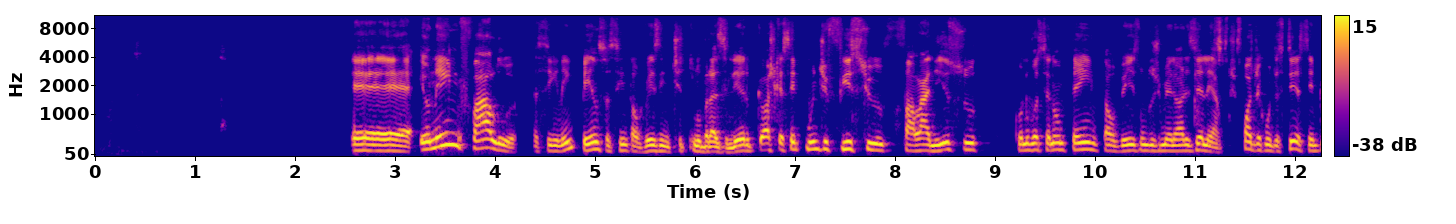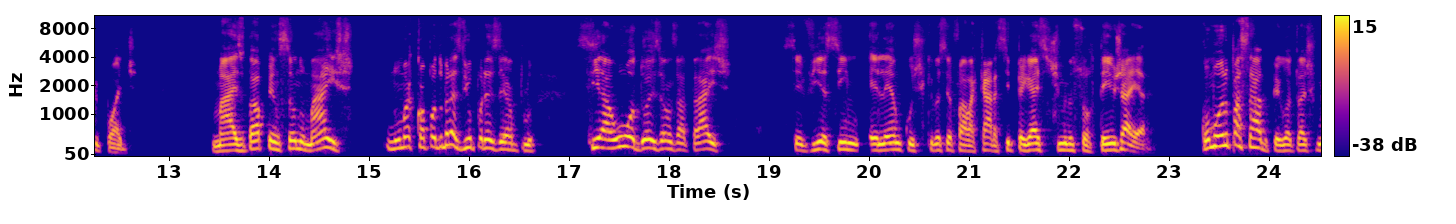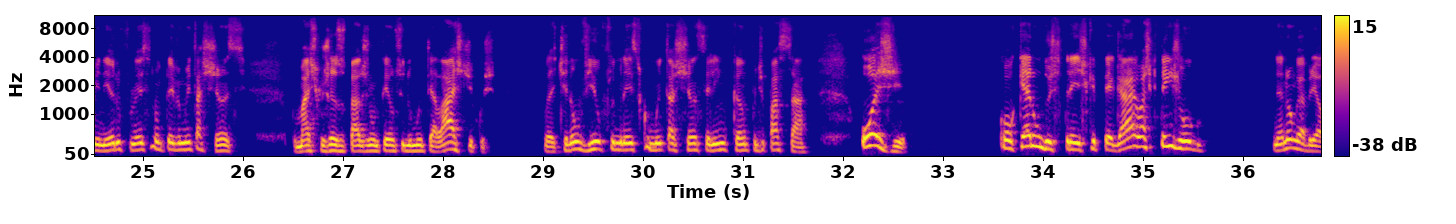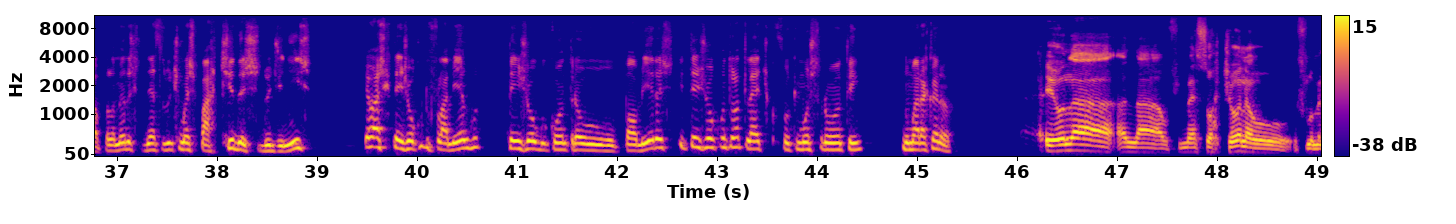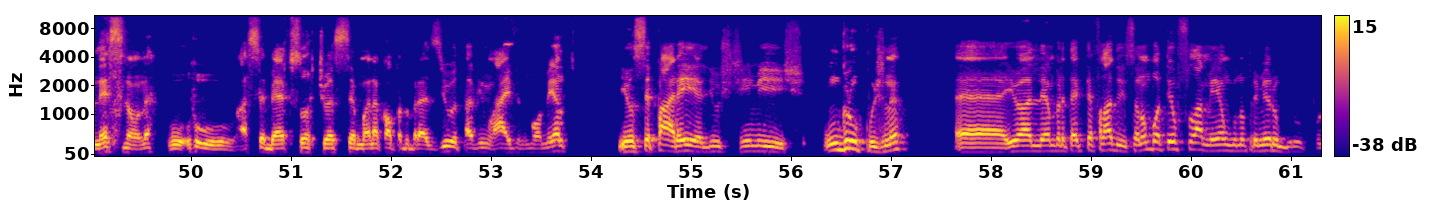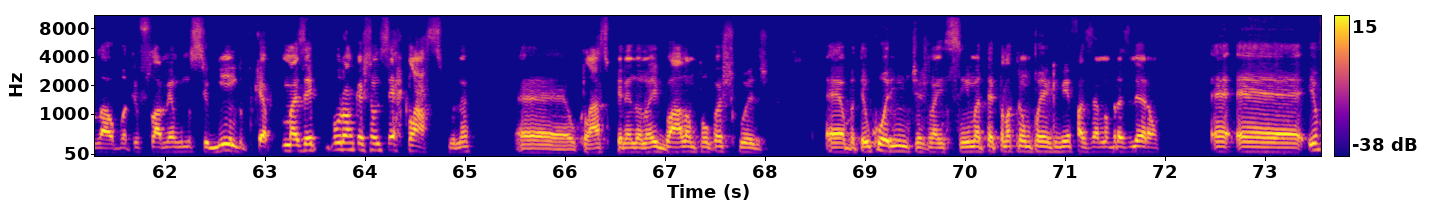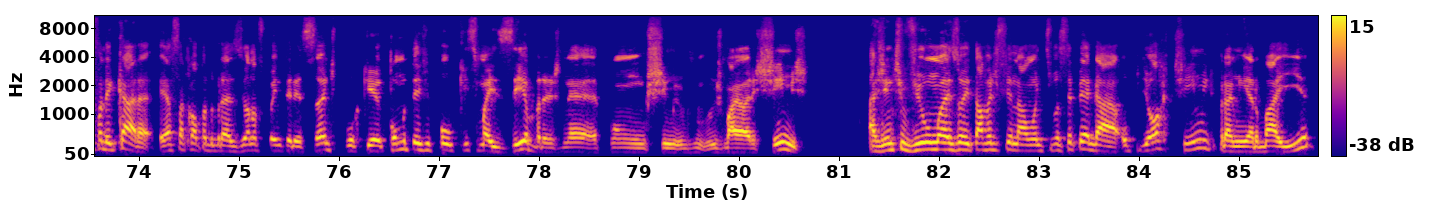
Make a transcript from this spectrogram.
É, eu nem falo, assim, nem penso, assim, talvez em título brasileiro, porque eu acho que é sempre muito difícil falar nisso quando você não tem, talvez, um dos melhores elencos. Pode acontecer? Sempre pode. Mas eu estava pensando mais numa Copa do Brasil, por exemplo. Se há um ou dois anos atrás você via assim elencos que você fala, cara, se pegar esse time no sorteio já era. Como ano passado, pegou o Atlético Mineiro, o Fluminense não teve muita chance. Por mais que os resultados não tenham sido muito elásticos, a gente não viu o Fluminense com muita chance ali em campo de passar. Hoje, qualquer um dos três que pegar, eu acho que tem jogo. Não é não, Gabriel? Pelo menos nessas últimas partidas do Diniz, eu acho que tem jogo do Flamengo, tem jogo contra o Palmeiras e tem jogo contra o Atlético, foi o que mostrou ontem no Maracanã. Eu, na, na, o Fluminense sorteou, né? O, o Fluminense não, né? O, o, a CBF sorteou essa semana a Copa do Brasil, eu estava em live no momento, e eu separei ali os times em grupos, né? É, eu lembro até de ter falado isso. Eu não botei o Flamengo no primeiro grupo lá, eu botei o Flamengo no segundo, porque, mas aí por uma questão de ser clássico, né? É, o clássico, querendo ou não, iguala um pouco as coisas. É, eu botei o Corinthians lá em cima, até pela campanha que vinha fazendo no Brasileirão. É, é, eu falei, cara, essa Copa do Brasil ela ficou interessante porque, como teve pouquíssimas zebras né, com os, os maiores times, a gente viu umas oitavas de final, onde se você pegar o pior time, que para mim era o Bahia,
